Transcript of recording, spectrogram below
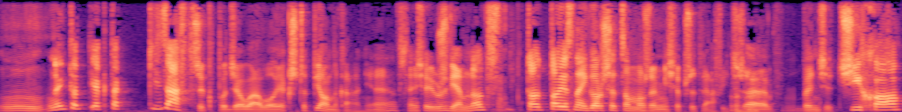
Mm, No i to jak taki zastrzyk podziałało, jak szczepionka, nie? W sensie już wiem, no to, to jest najgorsze, co może mi się przytrafić, że będzie cicho,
